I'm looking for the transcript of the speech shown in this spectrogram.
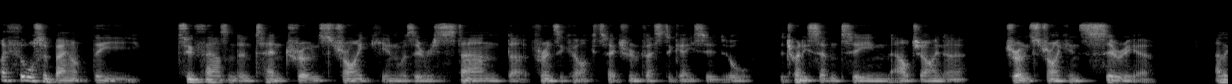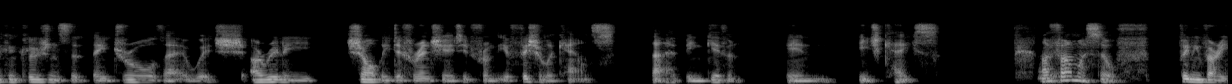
I thought about the 2010 drone strike in Waziristan that Forensic Architecture investigated, or the 2017 Al Jaina drone strike in Syria, and the conclusions that they draw there, which are really sharply differentiated from the official accounts that have been given in each case. I found myself feeling very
